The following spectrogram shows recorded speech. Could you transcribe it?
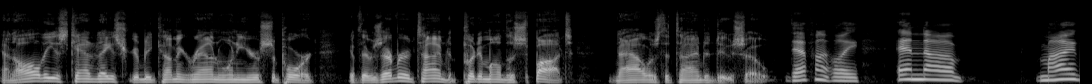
And all these candidates are going to be coming around wanting your support. If there's ever a time to put him on the spot, now is the time to do so. Definitely. And uh, my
